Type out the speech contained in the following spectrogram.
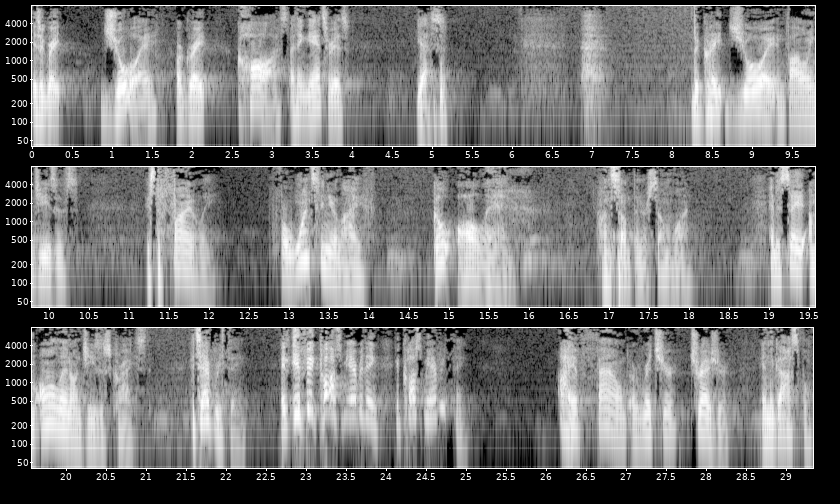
Is a great joy or great cost? I think the answer is yes. The great joy in following Jesus is to finally, for once in your life, go all in on something or someone. And to say, I'm all in on Jesus Christ. It's everything. And if it costs me everything, it costs me everything. I have found a richer treasure in the gospel,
